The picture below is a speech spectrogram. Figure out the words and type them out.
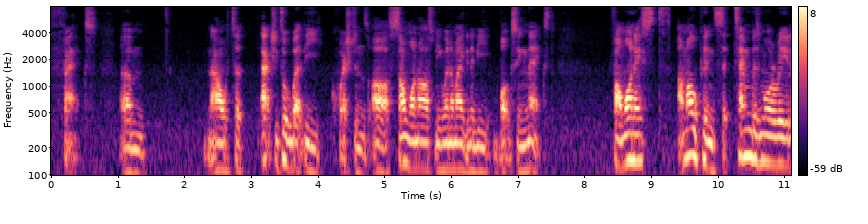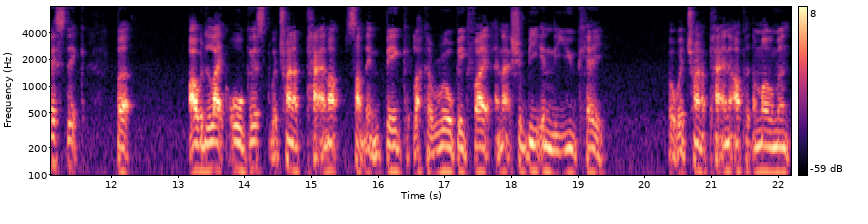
facts. Um, now to actually talk about the questions asked, someone asked me when am I going to be boxing next. If I'm honest, I'm hoping September's more realistic, but I would like August. We're trying to pattern up something big, like a real big fight, and that should be in the UK. But we're trying to pattern it up at the moment,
